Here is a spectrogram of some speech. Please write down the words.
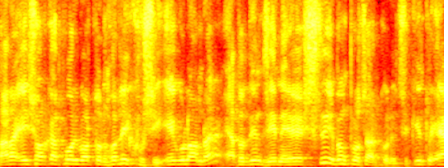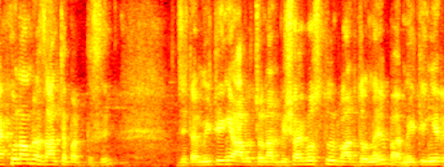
তারা এই সরকার পরিবর্তন হলেই খুশি, এগুলো আমরা এতদিন জেনে এসেছি এবং প্রচার করেছি। কিন্তু এখন আমরা জানতে পারতেছি যেটা মিটিংয়ে আলোচনার বিষয়বস্তুর মাধ্যমে বা মিটিংয়ের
